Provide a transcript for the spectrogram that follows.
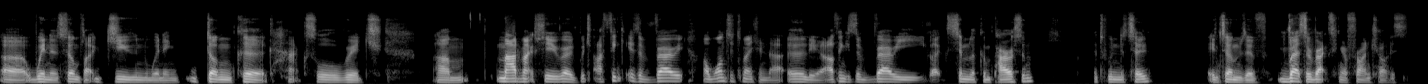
uh, winners, films like Dune winning, Dunkirk, Hacksaw Ridge, um, Mad Max Fury Road, which I think is a very. I wanted to mention that earlier. I think it's a very like similar comparison between the two in terms of resurrecting a franchise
